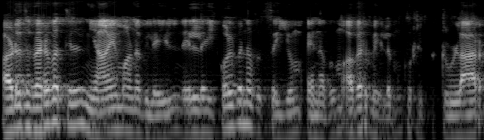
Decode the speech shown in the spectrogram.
அடுத்த பருவத்தில் நியாயமான விலையில் நெல்லை கொள்வனவு செய்யும் எனவும் அவர் மேலும் குறிப்பிட்டுள்ளார்.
